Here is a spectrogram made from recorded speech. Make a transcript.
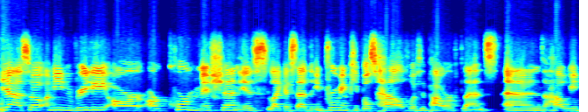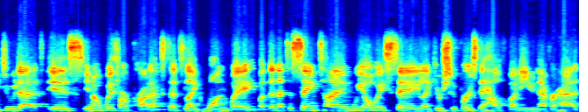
Yeah, so I mean, really, our our core mission is, like I said, improving people's health with the power of plants. And how we do that is, you know, with our products. That's like one way. But then at the same time, we always say, like, your super is the health buddy you never had.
